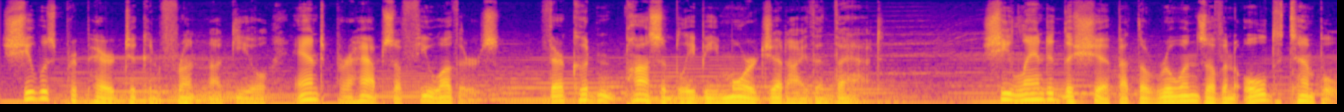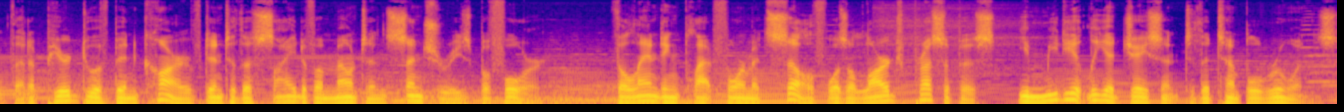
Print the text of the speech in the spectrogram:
She was prepared to confront Nagil and perhaps a few others. There couldn't possibly be more Jedi than that. She landed the ship at the ruins of an old temple that appeared to have been carved into the side of a mountain centuries before. The landing platform itself was a large precipice immediately adjacent to the temple ruins.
